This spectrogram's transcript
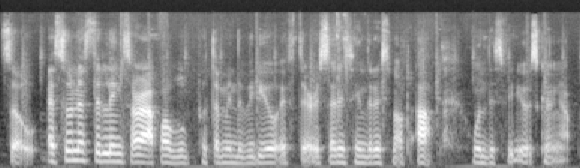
So as soon as the links are up, I will put them in the video if there is anything that is not up when this video is going up.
